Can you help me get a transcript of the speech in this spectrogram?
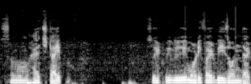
some hatch type. So it will be modified based on that.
